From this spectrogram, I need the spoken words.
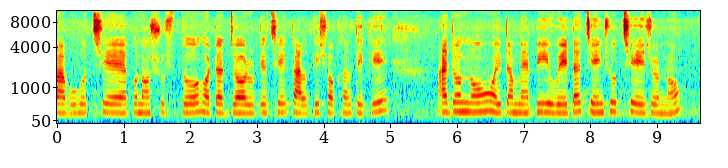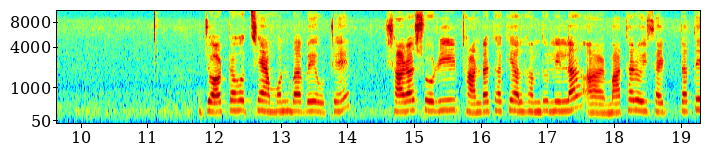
বাবু হচ্ছে এখন অসুস্থ, হঠাৎ জ্বর উঠেছে কালকে সকাল থেকে। আই ডোন্ট নো এটা মেবি ওয়েদার চেঞ্জ হচ্ছে এই জন্য জ্বরটা হচ্ছে এমনভাবে ওঠে, সারা শরীর ঠান্ডা থাকে আলহামদুলিল্লাহ, আর মাথার ওই সাইডটাতে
